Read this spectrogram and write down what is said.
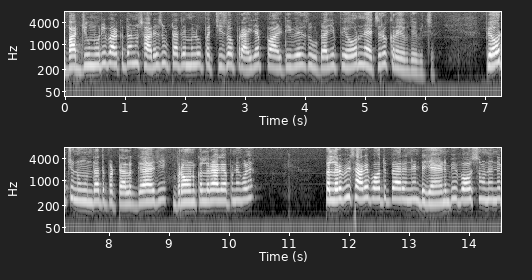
ਬਾਜੂ ਮੂਰੀ ਵਰਕ ਤੁਹਾਨੂੰ ਸਾਰੇ ਸੂਟਾਂ ਤੇ ਮਿਲੂ। 2500 ਪ੍ਰਾਈਸ ਹੈ ਪਾਰਟੀ ਵੇਅਰ ਸੂਟ ਹੈ ਜੀ ਪਿਓਰ ਨੈਚੁਰਲ ਕਰੇਵ ਦੇ ਵਿੱਚ। ਪਿਓਰ ਚਨੂਨ ਦਾ ਦੁਪੱਟਾ ਲੱਗਾ ਹੈ ਜੀ ਬਰਾਊਨ ਕਲਰ ਆ ਗਿਆ ਆਪਣੇ ਕੋਲੇ। ਕਲਰ ਵੀ ਸਾਰੇ ਬਹੁਤ ਪਿਆਰੇ ਨੇ ਡਿਜ਼ਾਈਨ ਵੀ ਬਹੁਤ ਸੋਹਣੇ ਨੇ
